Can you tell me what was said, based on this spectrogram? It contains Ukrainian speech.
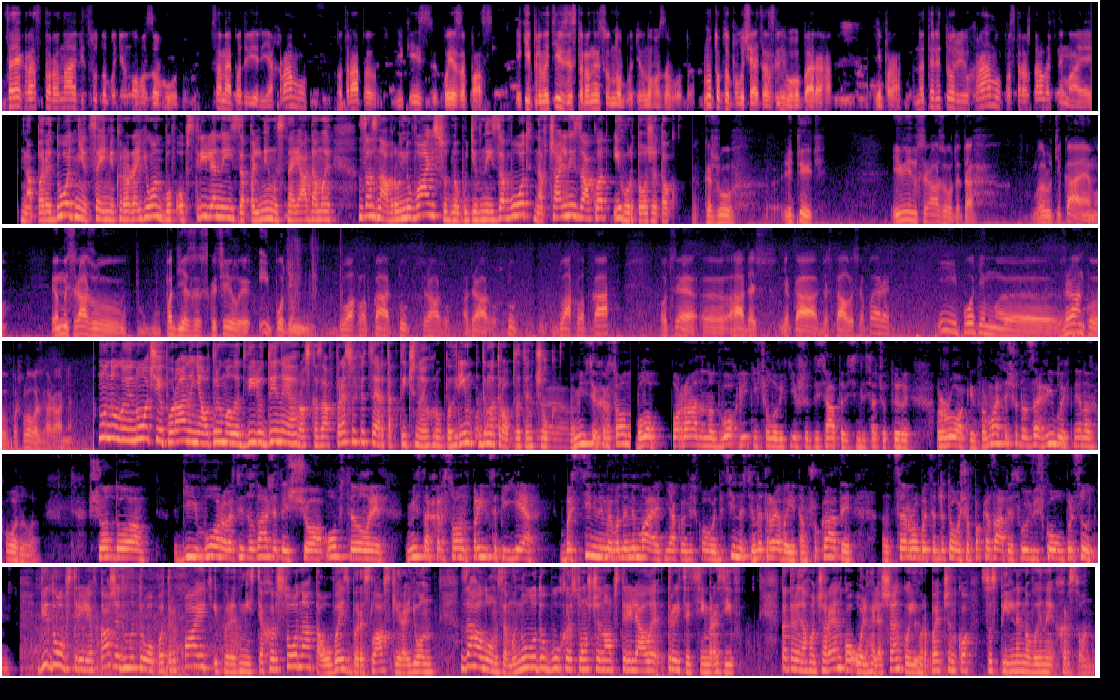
Це якраз сторона від суднобудівного заводу. Саме подвір'я храму потрапив якийсь боєзапас, який прилетів зі сторони суднобудівного заводу. Ну тобто, виходить, з лівого берега Дніпра. На територію храму постраждалих немає. Напередодні цей мікрорайон був обстріляний запальними снарядами. Зазнав руйнувань суднобудівний завод, навчальний заклад і гуртожиток. кажу, летить. І він сразу от это, говорю, тікаємо. І ми сразу в під'їзд заскочили, і потім два хлопка тут сразу, одразу. Тут два хлопка. Оце е, гадость, яка достали сапери. І потім е, зранку пішло возгорання. Минулої ночі поранення отримали дві людини, розказав пресофіцер тактичної групи Грім Дмитро Плетенчук. В місті Херсон було поранено двох літніх чоловіків 60 та 84 роки. Інформація щодо загиблих не надходила. Щодо дій ворога, слід зазначити, що обстріли міста Херсон в принципі є безцінними. Вони не мають ніякої військової доцільності, не треба її там шукати. Це робиться для того, щоб показати свою військову присутність. Від обстрілів, каже Дмитро, потерпають і передмістя Херсона та увесь Береславський район. Загалом за минулу добу Херсонщину обстріляли 37 разів. Катерина Гончаренко, Ольга Ляшенко, Ігор Петченко. Суспільне новини Херсон.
